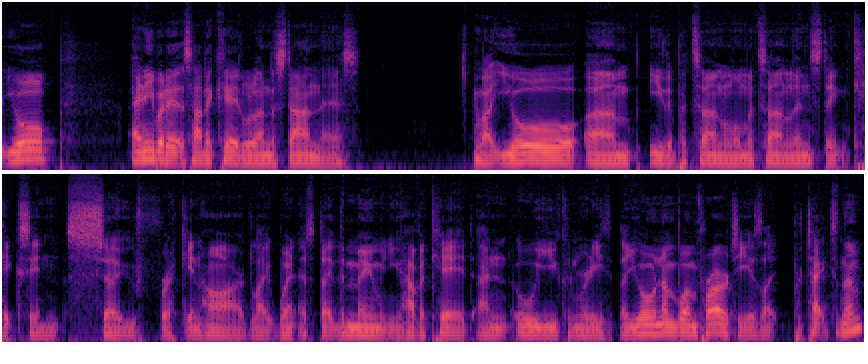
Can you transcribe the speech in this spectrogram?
your anybody that's had a kid will understand this. Like your um either paternal or maternal instinct kicks in so freaking hard. Like when it's like the moment you have a kid, and all you can really like, your number one priority is like protecting them.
